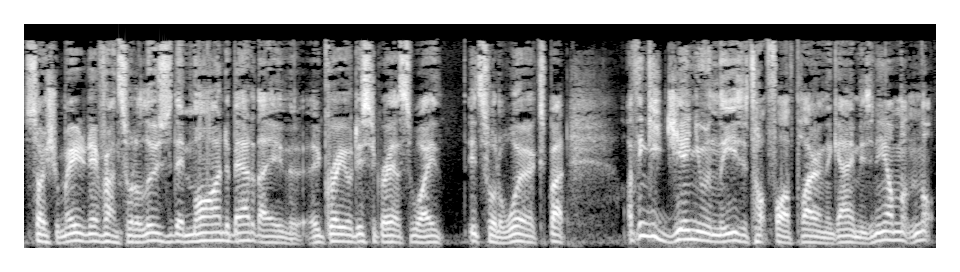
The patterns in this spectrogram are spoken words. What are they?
social media and everyone sort of loses their mind about it. They either agree or disagree. That's the way it sort of works. But I think he genuinely is a top five player in the game, isn't he? I'm not, not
